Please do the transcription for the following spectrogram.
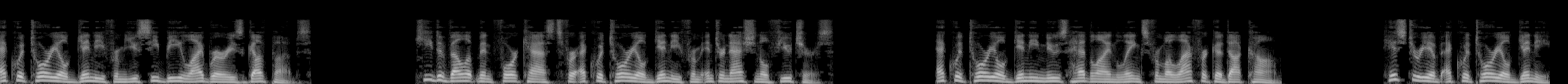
Equatorial Guinea from UCB Libraries GovPubs Key development forecasts for Equatorial Guinea from International Futures. Equatorial Guinea news headline links from allAfrica.com. History of Equatorial Guinea,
